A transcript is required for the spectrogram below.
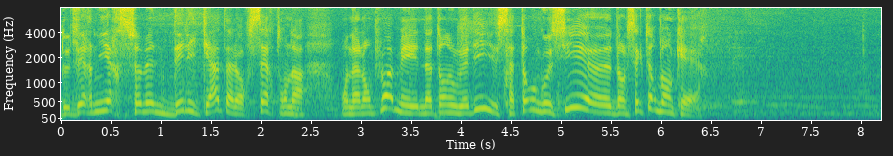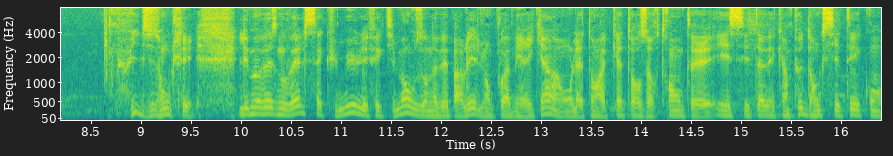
de, dernière semaine délicate. Alors certes, on a, on a l'emploi, mais Nathan nous l'a dit, ça tangue aussi euh, dans le secteur bancaire. Oui, disons que les, les mauvaises nouvelles s'accumulent. Effectivement, vous en avez parlé de l'emploi américain. On l'attend à 14h30 et c'est avec un peu d'anxiété qu'on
